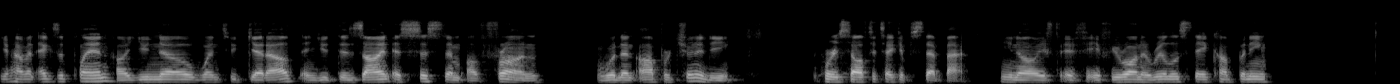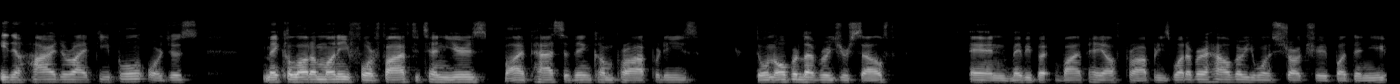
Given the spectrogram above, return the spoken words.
You have an exit plan. Uh, you know when to get out, and you design a system up front with an opportunity for yourself to take a step back. You know, if if if you run a real estate company, either hire the right people or just make a lot of money for five to 10 years, buy passive income properties, don't over leverage yourself, and maybe buy payoff properties, whatever, however you want to structure it. But then you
